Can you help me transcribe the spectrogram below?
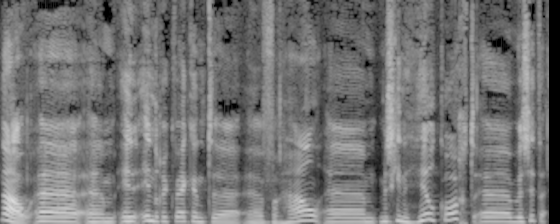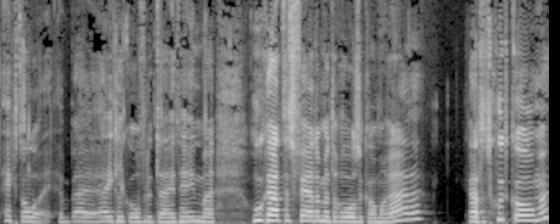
Nou, eh, ehm, in- indrukwekkend eh, verhaal. Ehm, misschien heel kort. we zitten echt al bij, eigenlijk over de tijd heen. Maar hoe gaat het verder met de Roze Kameraden? Gaat het goed komen?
